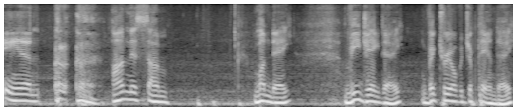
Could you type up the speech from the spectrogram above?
And on this um, Monday, VJ Day, Victory over Japan Day,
